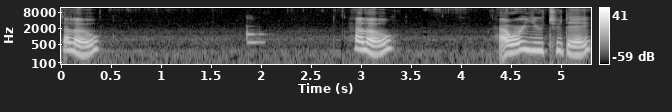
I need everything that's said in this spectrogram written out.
Hello. Hello, how are you today?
